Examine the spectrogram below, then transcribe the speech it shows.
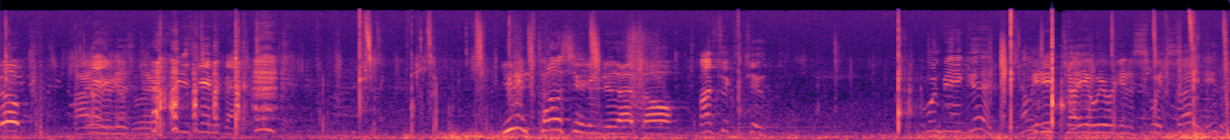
Nope. All right, There there you it is, go. Larry. He just gave it back. You didn't tell us you were gonna do that though. Five, six, two. It wouldn't be any good. I'm We you. didn't tell you we were gonna switch sides either.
